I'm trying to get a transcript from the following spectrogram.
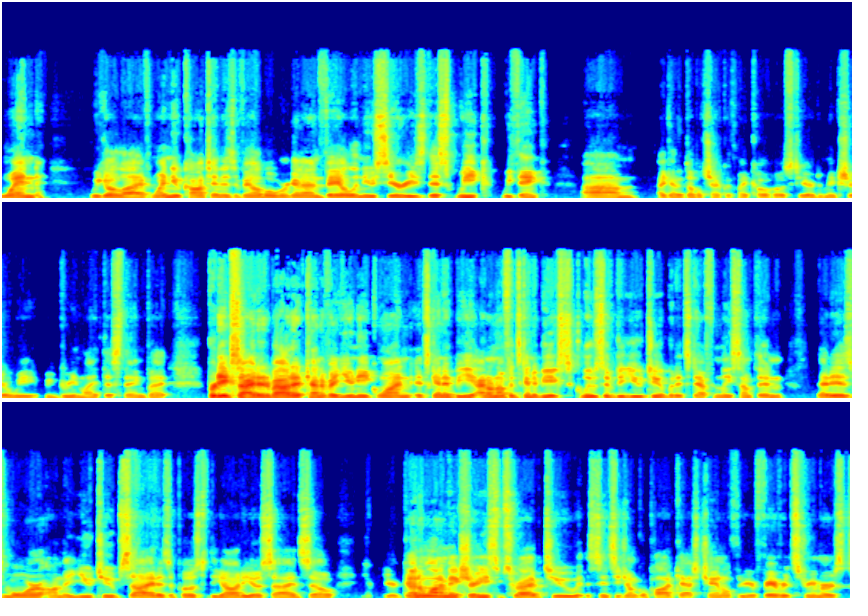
when we go live, when new content is available. We're going to unveil a new series this week, we think. Um, I got to double check with my co-host here to make sure we we green light this thing, but pretty excited about it. Kind of a unique one. It's going to be I don't know if it's going to be exclusive to YouTube, but it's definitely something that is more on the YouTube side as opposed to the audio side. So you're going to want to make sure you subscribe to the Cincy Jungle podcast channel through your favorite streamers,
